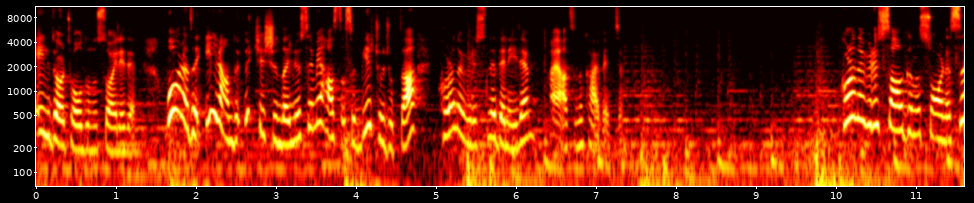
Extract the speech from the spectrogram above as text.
54 olduğunu söyledi. Bu arada İran'da 3 yaşında lösemi hastası bir çocuk da koronavirüs nedeniyle hayatını kaybetti. Koronavirüs salgını sonrası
